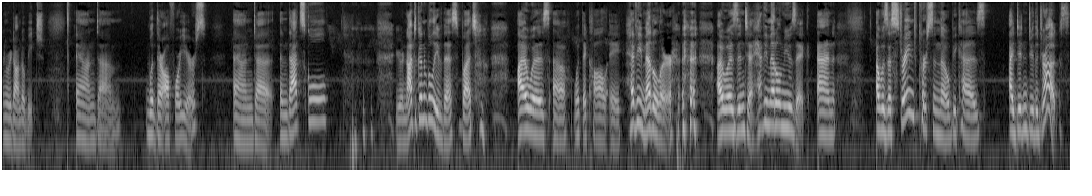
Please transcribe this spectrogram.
in Redondo Beach, and um, went there all four years. And uh, in that school, you're not going to believe this, but I was uh, what they call a heavy metaler. I was into heavy metal music, and I was a strange person though because I didn't do the drugs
